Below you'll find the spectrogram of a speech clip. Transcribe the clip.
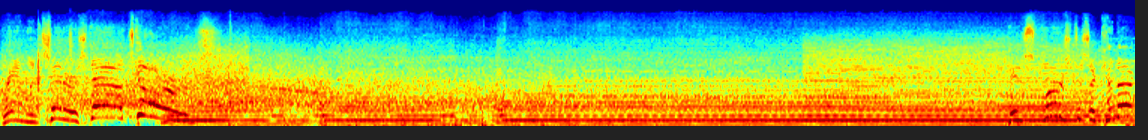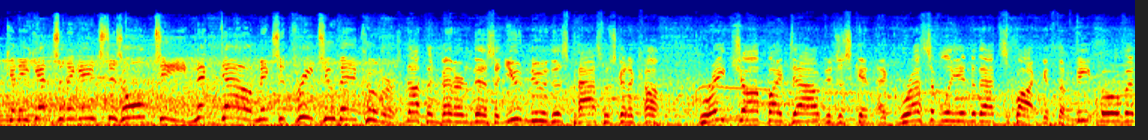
Granlund centers. Dowd scores! His first as a Canuck, and he gets it against his old team. Nick Dowd makes it 3-2 Vancouver. Nothing better than this, and you knew this pass was going to come. Great job by Dowd to just get aggressively into that spot, gets the feet moving,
